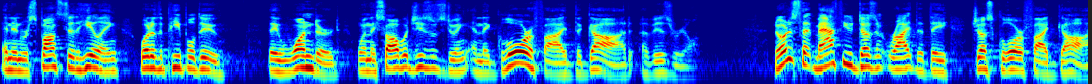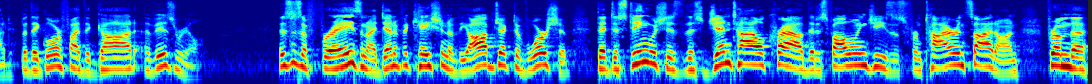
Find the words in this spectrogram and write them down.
And in response to the healing, what do the people do? They wondered when they saw what Jesus was doing and they glorified the God of Israel. Notice that Matthew doesn't write that they just glorified God, but they glorified the God of Israel. This is a phrase, an identification of the object of worship that distinguishes this Gentile crowd that is following Jesus from Tyre and Sidon from the,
